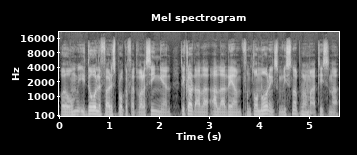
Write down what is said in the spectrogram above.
Och om idoler förespråkar för att vara singel, det är klart att alla, alla redan från tonåring som lyssnar på Mm. de här artisterna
